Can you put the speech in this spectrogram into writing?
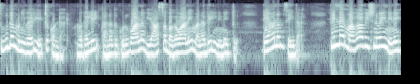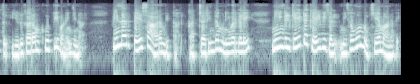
சூத முனிவர் ஏற்றுக்கொண்டார். முதலில் தனது குருவான வியாச பகவானை மனதில் நினைத்து தியானம் செய்தார். பின்னர் மகாவிஷ்ணுவை நினைத்து இருகரம் கூப்பி வணங்கினார். பின்னர் பேச ஆரம்பித்தார். கற்றறிந்த முனிவர்களே நீங்கள் கேட்ட கேள்விகள் மிகவும் முக்கியமானவை.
